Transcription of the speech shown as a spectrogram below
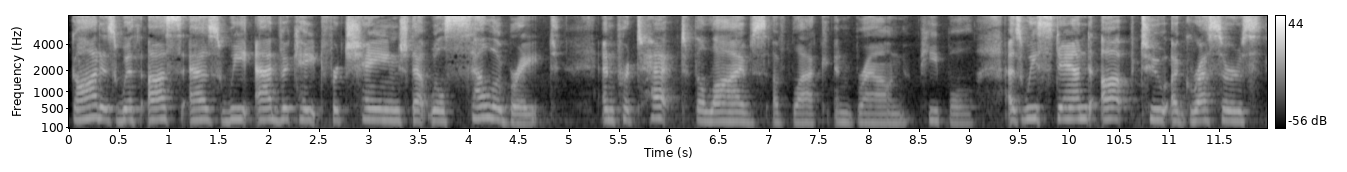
God is with us as we advocate for change that will celebrate and protect the lives of Black and Brown people, as we stand up to aggressors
